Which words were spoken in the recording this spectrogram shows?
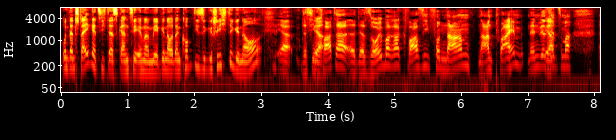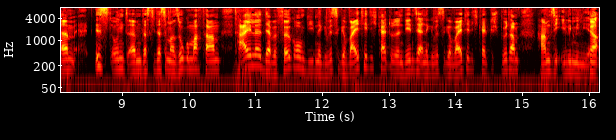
und dann steigert sich das Ganze immer mehr. Genau, dann kommt diese Geschichte, genau. Ja, dass ihr ja. Vater, äh, der Säuberer quasi von Nahen, Nahen Prime, nennen wir es ja. jetzt mal, ähm, ist und ähm, dass die das immer so gemacht haben, Teile der Bevölkerung, die eine gewisse Gewalttätigkeit oder in denen sie eine gewisse Gewalttätigkeit gespürt haben, haben sie eliminiert. Ja.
